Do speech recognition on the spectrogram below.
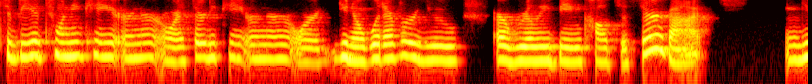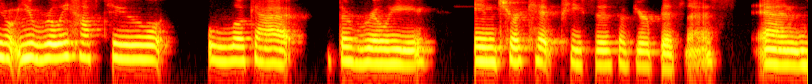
to be a 20k earner or a 30k earner or you know whatever you are really being called to serve at you know you really have to look at the really intricate pieces of your business and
